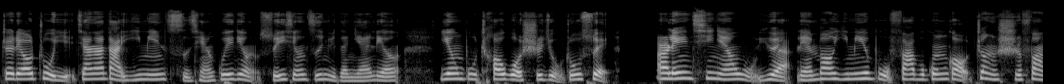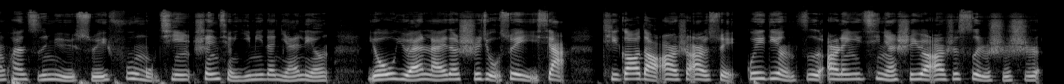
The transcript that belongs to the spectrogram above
这里要注意，加拿大移民此前规定，随行子女的年龄应不超过十九周岁。二零一七年五月，联邦移民部发布公告，正式放宽子女随父母亲申请移民的年龄，由原来的十九岁以下提高到二十二岁。规定自二零一七年十月二十四日实施。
